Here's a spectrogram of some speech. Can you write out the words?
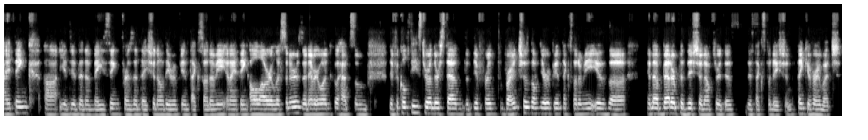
I think uh, you did an amazing presentation of the European taxonomy, and I think all our listeners and everyone who had some difficulties to understand the different branches of the European taxonomy is uh, in a better position after this this explanation. Thank you very much.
